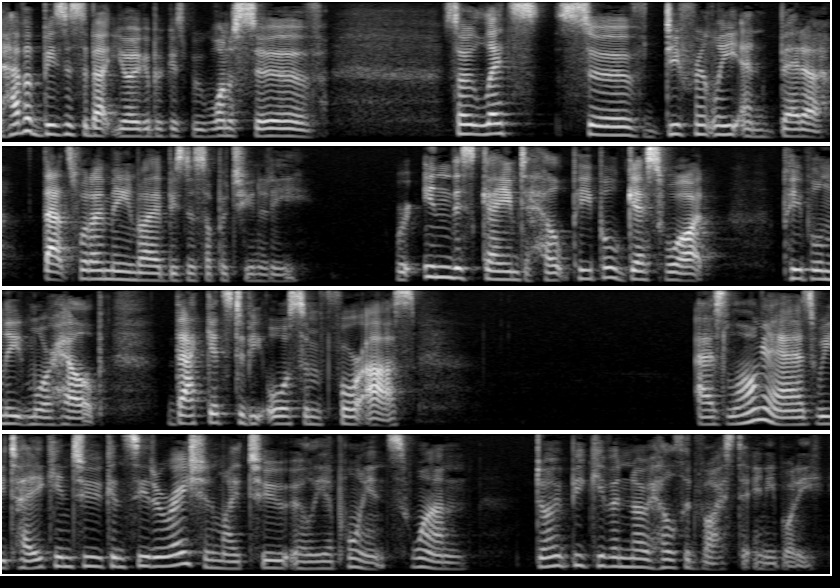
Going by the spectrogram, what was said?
have a business about yoga because we want to serve. So let's serve differently and better. That's what I mean by a business opportunity. We're in this game to help people. Guess what? People need more help. That gets to be awesome for us. As long as we take into consideration my two earlier points. One, don't be given no health advice to anybody.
